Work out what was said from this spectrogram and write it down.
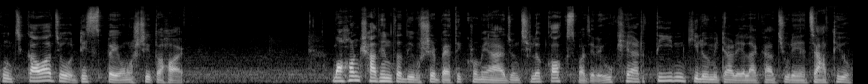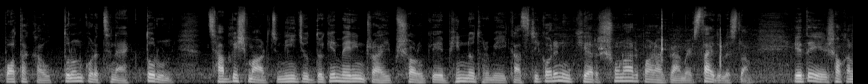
কুচকাওয়াজ ও ডিসপ্লে অনুষ্ঠিত হয়। মহান স্বাধীনতা দিবসের ব্যতিক্রমী আয়োজন ছিল কক্সবাজারে। উখিয়ার তিন কিলোমিটার এলাকা জুড়ে জাতীয় পতাকা উত্তোলন করেছেন এক তরুণ। ছাব্বিশ মার্চ নিজ উদ্যোগে মেরিন ড্রাইভ সড়কে ভিন্নধর্মী এই কাজটি করেন উখিয়ার সোনারপাড়া গ্রামের সাইদুল ইসলাম। এতে সকাল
